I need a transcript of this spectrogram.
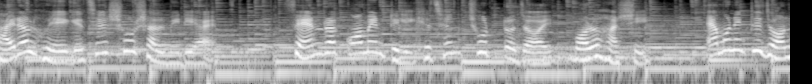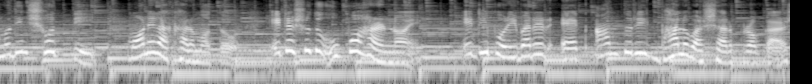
ভাইরাল হয়ে গেছে সোশ্যাল মিডিয়ায়। ফ্যানরা কমেন্টে লিখেছেন, ছোট্ট জয়, বড় হাসি। এমন একটি জন্মদিন সত্যি মনে রাখার মতো। এটা শুধু উপহার নয়, এটি পরিবারের এক আন্তরিক ভালোবাসার প্রকাশ।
